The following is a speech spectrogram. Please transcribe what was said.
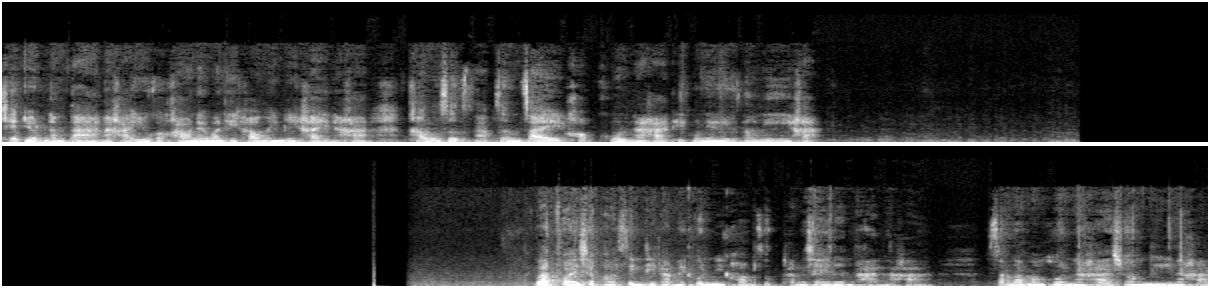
เช็ดหยดน้ำตานะคะ อยู่กับเขาในวันที่เขาไม่มีใครนะคะ เขารู้สึกซาบซึ้งใจขอบคุณนะคะ ที่คุณยังอยู่ตรงนี้ค่ะ รับไว้เฉพาะสิ่งที่ทำให้คุณมีความสุขถ้าไม่ใช่เลื่อนผ่านนะคะสำหรับบางคนนะคะช่วงนี้นะคะ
